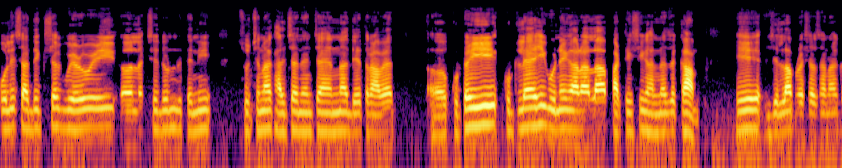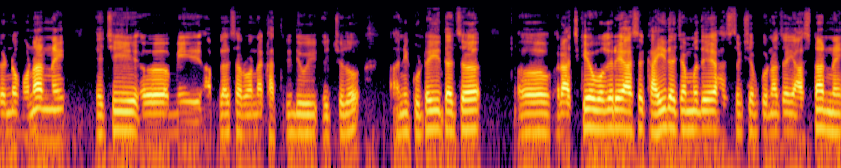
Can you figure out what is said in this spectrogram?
पोलीस अधीक्षक वेळोवेळी लक्ष देऊन त्यांनी सूचना खालच्या त्यांच्या यांना देत राहाव्यात. कुठेही कुठल्याही गुन्हेगाराला पाठीशी घालण्याचं काम हे जिल्हा प्रशासनाकडनं होणार नाही याची मी आपल्या सर्वांना खात्री देऊ इच्छितो. आणि कुठेही त्याचं राजकीय वगैरे असं काही त्याच्यामध्ये हस्तक्षेप कोणाचाही असणार नाही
